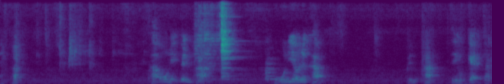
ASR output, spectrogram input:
นะครับพระองค์นี้เป็นพระหูเดียวนะครับ เป็นพระที่เขาแกะจาก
